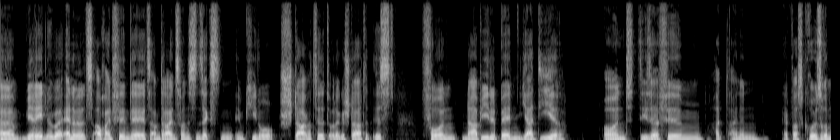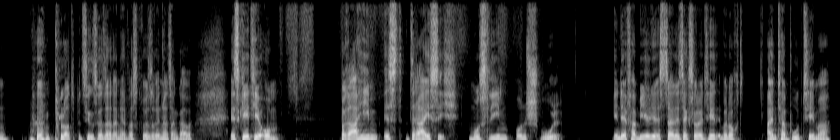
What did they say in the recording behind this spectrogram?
Ähm, wir reden über Animals, auch ein Film, der jetzt am 23.06. im Kino startet oder gestartet ist, von Nabil Ben Yadir. Und dieser Film hat einen etwas größeren Plot, beziehungsweise hat eine etwas größere Inhaltsangabe. Es geht hier um Brahim ist 30, Muslim und schwul. In der Familie ist seine Sexualität immer noch ein Tabuthema,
